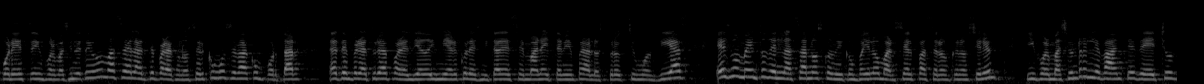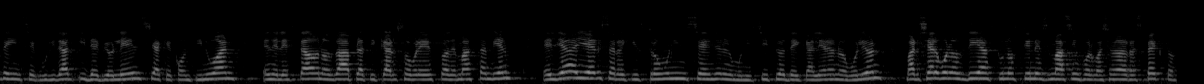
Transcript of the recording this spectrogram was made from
Por esta información. Le tenemos más adelante para conocer cómo se va a comportar la temperatura para el día de hoy, miércoles, mitad de semana y también para los próximos días. Es momento de enlazarnos con mi compañero Marcial Pasarón, que nos tiene información relevante de hechos de inseguridad y de violencia que continúan en el estado. Nos va a platicar sobre esto. Además, también el día de ayer se registró un incendio en el municipio de Galeana, Nuevo León. Marcial, buenos días. Tú nos tienes más información al respecto.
